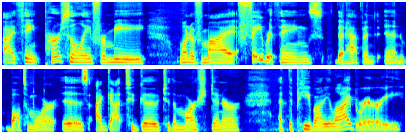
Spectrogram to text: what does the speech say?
I think personally for me, one of my favorite things that happened in Baltimore is I got to go to the Marsh dinner at the Peabody Library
